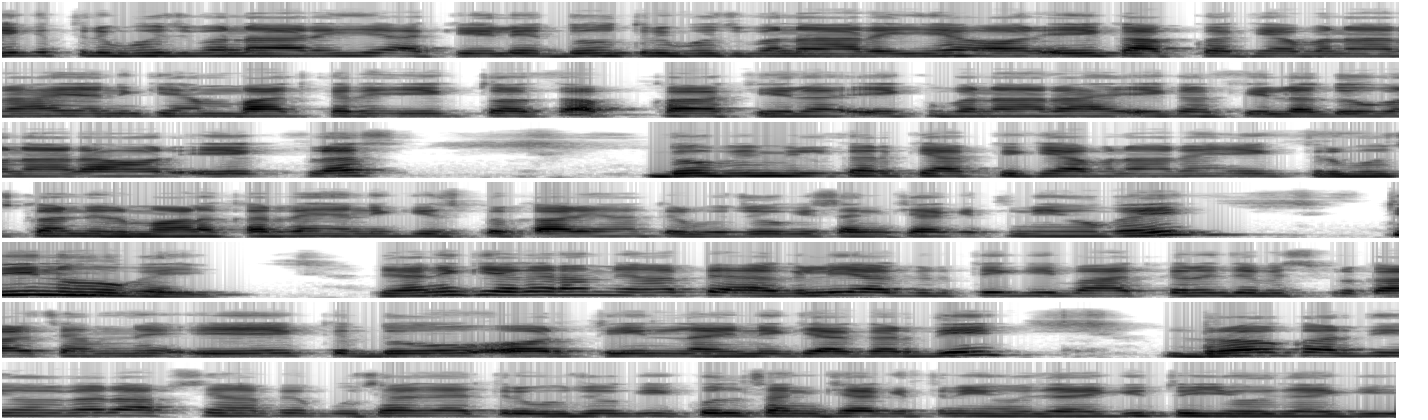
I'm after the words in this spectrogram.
एक त्रिभुज बना रही है, अकेले दो त्रिभुज बना रही है और एक आपका क्या बना रहा है? यानी कि हम बात करें, एक तो आपका अकेला एक बना रहा है, एक अकेला दो बना रहा है और एक प्लस दो भी मिलकर के आपके क्या बना रहे हैं? एक त्रिभुज का निर्माण कर रहे हैं। यानी कि इस प्रकार यहाँ त्रिभुजों की संख्या कितनी हो गई? तीन हो गई। यानी कि अगर हम यहाँ पे अगली आकृति की बात करें, जब इस प्रकार से हमने एक, दो और तीन लाइनें क्या कर दी ड्रॉ कर दी और अगर आपसे यहाँ पे पूछा जाए त्रिभुजों की कुल संख्या कितनी हो जाएगी तो ये हो जाएगी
